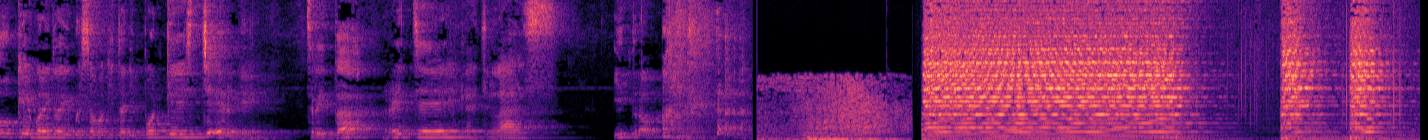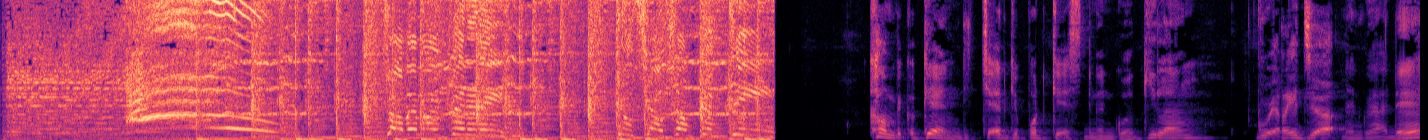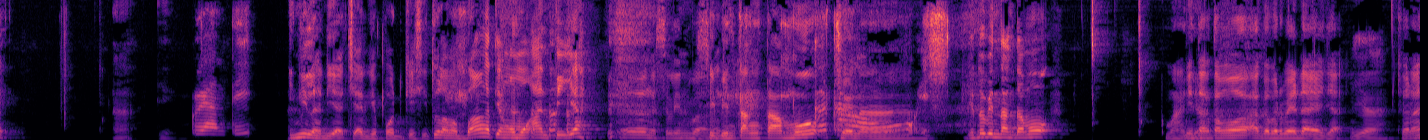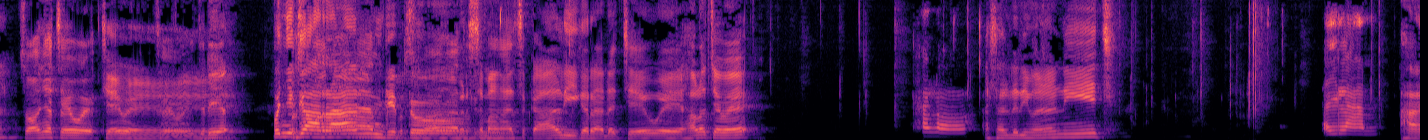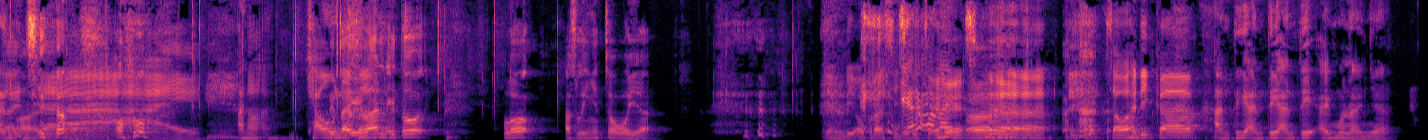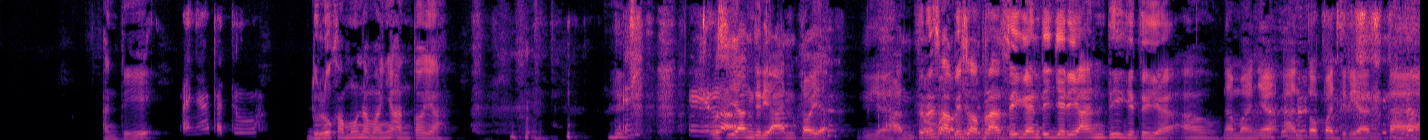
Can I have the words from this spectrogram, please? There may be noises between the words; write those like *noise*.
Oke, balik lagi bersama kita di podcast CRG. cerita Receh, Gak jelas. intro. Drop my infinity 2015 Come back again di CRG Podcast dengan gua Gilang. gue Reja Dan gue Ade. Gue Anti. Inilah dia CRG Podcast. Itu lama banget yang ngomong anti ya. *laughs* Eh, ngeselin banget. Si bintang tamu Cena. itu bintang tamu Kumaha aja. Bintang tamu agak berbeda ya, Jak. iya Soalnya soalnya cewek cewek. cewek jadi penyegaran Bersemangat, gitu. bersemangat. bersemangat sekali karena ada cewek. Halo cewek. halo. Asal dari mana nih? Thailand. Anjir. *laughs* Oh. Di Thailand itu lo aslinya cowok ya *laughs* yang dioperasi jadi cewek. *laughs* Sawah di kap. Anti, anti, anti, Aing mau nanya. Anti, Nanya apa tuh? dulu kamu namanya Anto ya? *laughs* Gila. lu siang jadi Anto ya Iya. Anto Terus abis jadi operasi ganti jadi anti gitu ya? Aw. Namanya Anto Pajrianta. *laughs*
